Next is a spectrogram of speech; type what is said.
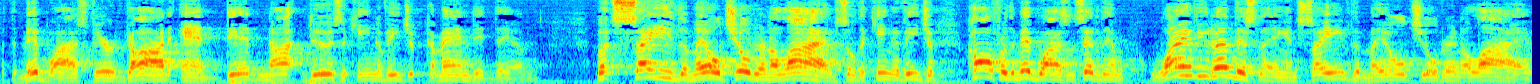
But the midwives feared God and did not do as the king of Egypt commanded them, but saved the male children alive. So the king of Egypt called for the midwives and said to them, Why have you done this thing and saved the male children alive?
